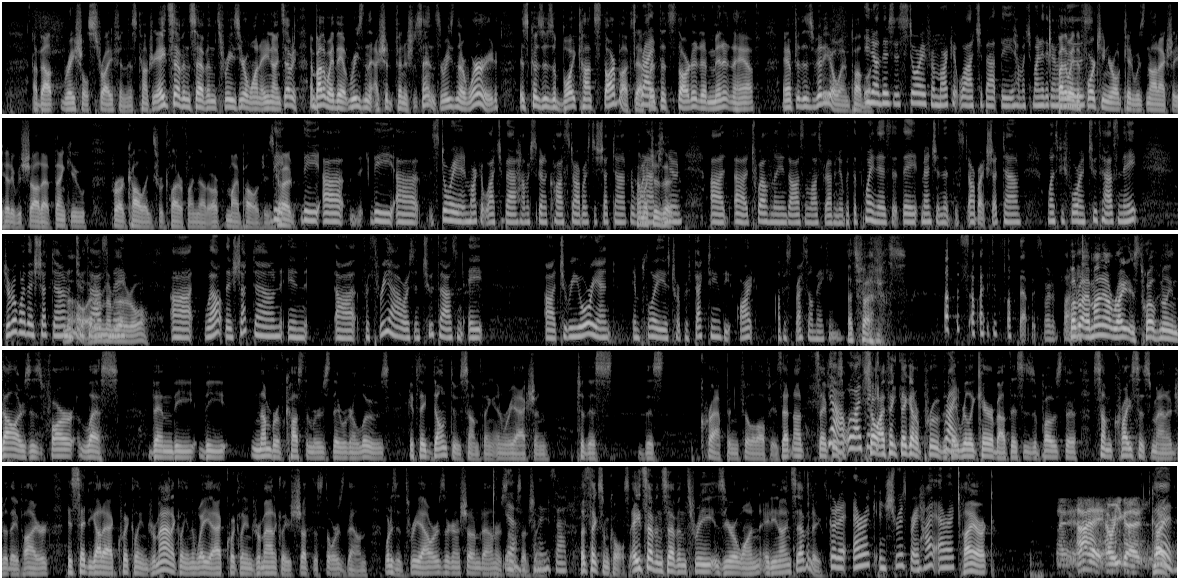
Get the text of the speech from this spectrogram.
about racial strife in this country. 877-301-8970. And by the way, the reason that I should finish the sentence, the reason they're worried is because there's a boycott Starbucks effort Right. that started a minute and a half after this video went public. You know, there's a story from Market Watch about the how much money they're going to by lose. the way, the 14-year-old kid was not actually hit; he was shot at. Thank you for our colleagues for clarifying that. Or my apologies. the, Go ahead. The uh, the, uh, story in Market Watch about how much it's going to cost Starbucks to shut down for How one much is it? afternoon, uh, uh, twelve million dollars in lost revenue. But the point is that they mentioned that the Starbucks shut down once before in 2008. Do you remember why they shut down No, in I don't 2008? remember that at all. Uh, well, they shut down in uh, for three hours in 2008 uh, to reorient employees toward perfecting the art of espresso making. That's fabulous. so I just thought that was sort of funny. But am I not right? Is twelve million dollars is far less than the the number of customers they were going to lose if they don't do something in reaction to this this crap in Philadelphia. Is that not safe? Yeah, well, I think so. it- I think they got to prove that they really care about this, as opposed to some crisis manager they've hired has said you got to act quickly and dramatically, and the way you act quickly and dramatically is shut the stores down. What is it? Three hours they're going to shut them down, or some Yeah, such I thing. think it's that. Let's take some calls. 877 301 8970. Let's go to Eric in Shrewsbury. Hi, Eric. Hi, Eric. Hi, how are you guys? Hi.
